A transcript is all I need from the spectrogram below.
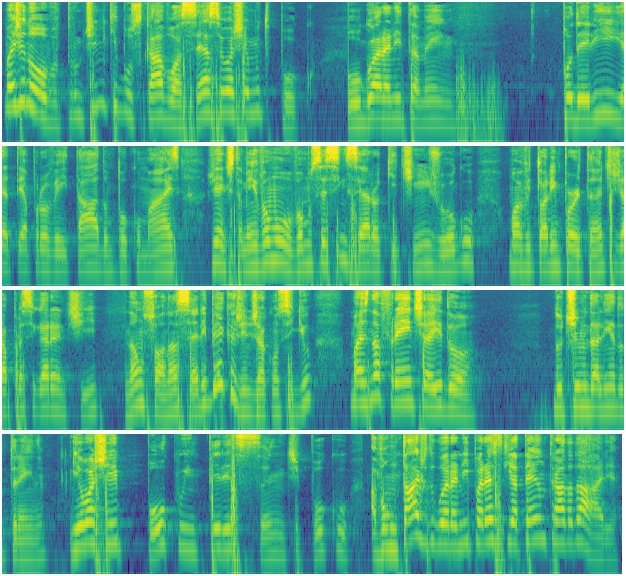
Mas, de novo, para um time que buscava o acesso, eu achei muito pouco. O Guarani também poderia ter aproveitado um pouco mais. Gente, também vamos, vamos ser sinceros aqui, tinha em jogo uma vitória importante já para se garantir, não só na Série B que a gente já conseguiu, mas na frente aí do, do time da linha do trem, né? E eu achei pouco interessante, pouco a vontade do Guarani parece que até a entrada da área.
